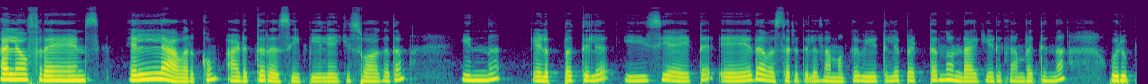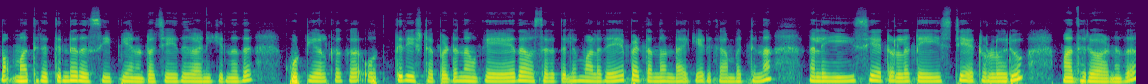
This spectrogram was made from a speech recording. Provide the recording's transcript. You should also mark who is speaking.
Speaker 1: Hello friends എല്ലാവർക്കും അടുത്ത റെസിപ്പിയിലേക്ക് സ്വാഗതം. ഇന്ന് എളുപ്പത്തിൽ ഈസി ആയിട്ട് ഏത് നമുക്ക് വീട്ടിൽ പെട്ടെന്ന് ഉണ്ടാക്കിയെടുക്കാൻ പറ്റുന്ന ഒരു മധുരത്തിന്റെ റെസിപ്പിയാണ് കേട്ടോ ചെയ്ത് കാണിക്കുന്നത്. കുട്ടികൾക്കൊക്കെ ഒത്തിരി ഇഷ്ടപ്പെട്ട് നമുക്ക് ഏത് അവസരത്തിലും വളരെ പെട്ടെന്ന് ഉണ്ടാക്കിയെടുക്കാൻ പറ്റുന്ന നല്ല ഈസി ആയിട്ടുള്ള ടേസ്റ്റി ആയിട്ടുള്ളൊരു മധുരമാണിത്.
